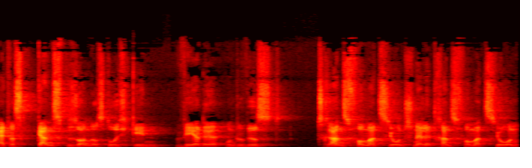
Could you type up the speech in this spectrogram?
etwas ganz Besonderes durchgehen werde und du wirst Transformation, schnelle Transformation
